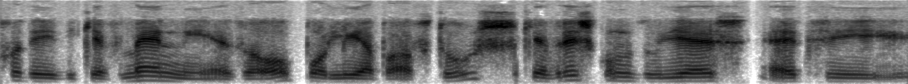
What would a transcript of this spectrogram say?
έρχονται ειδικευμένοι εδώ, πολλοί από αυτούς, και βρίσκουν δουλειές έτσι,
